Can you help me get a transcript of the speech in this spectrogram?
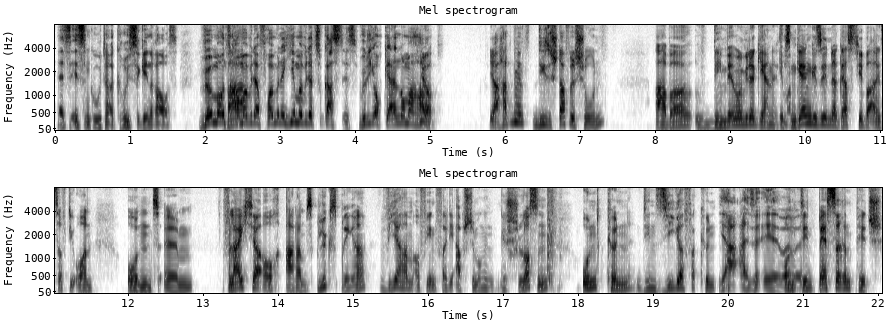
es ist ein guter, Grüße gehen raus. Würden wir uns War- auch mal wieder freuen, wenn er hier mal wieder zu Gast ist. Würde ich auch gerne nochmal haben. Ja. Ja, hatten wir diese Staffel schon, aber nehmen wir immer wieder gerne. Immer. Ist ein gern gesehener Gast hier bei Eins auf die Ohren und ähm, vielleicht ja auch Adams Glücksbringer. Wir haben auf jeden Fall die Abstimmungen geschlossen und können den Sieger verkünden. Ja, also, äh, Und den besseren Pitch.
